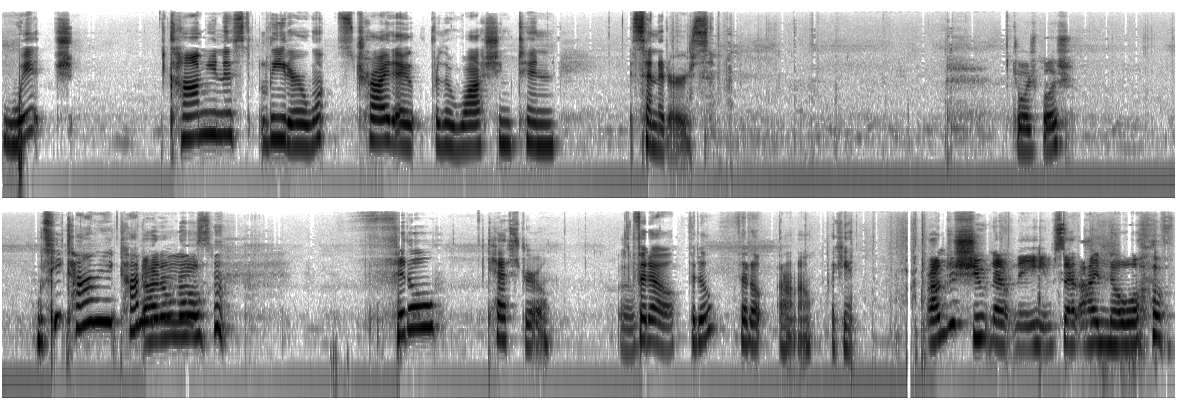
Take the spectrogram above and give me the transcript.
Which communist leader once tried out for the Washington Senators? George Bush. Was he communist? communist? I don't know. Fidel Castro. Oh. Fidel. Fidel? Fidel. I don't know. I can't. I'm just shooting out names that I know of.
